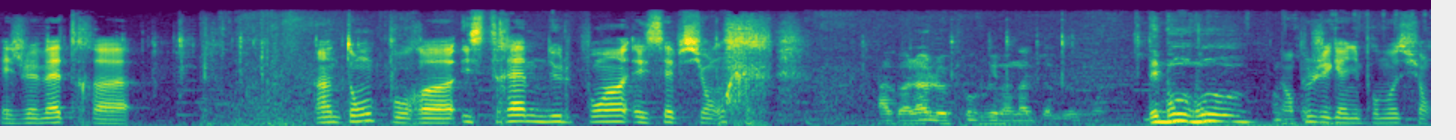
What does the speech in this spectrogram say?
et je vais mettre euh, un don pour euh, extrême nul point exception. Ah bah là, le pauvre, il en a bien besoin. Des bonbons Et en plus j'ai gagné une promotion.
